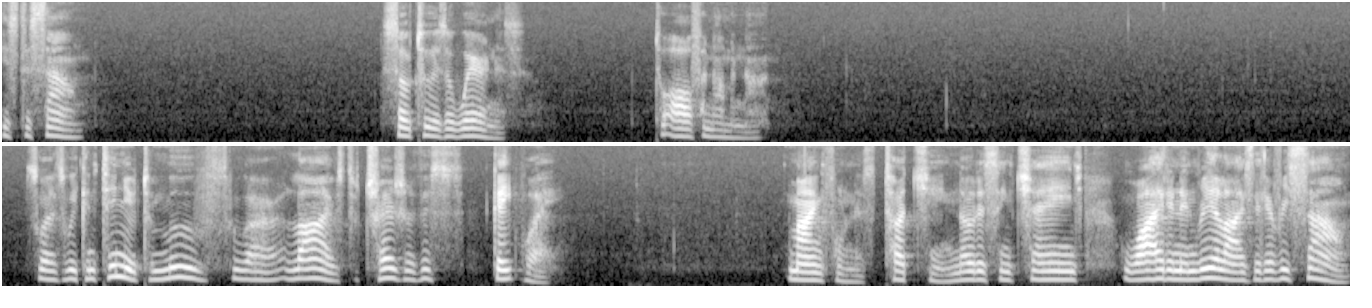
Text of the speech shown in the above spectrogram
is to sound, so too is awareness to all phenomena. So, as we continue to move through our lives to treasure this gateway, mindfulness, touching, noticing change, widen and realize that every sound,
